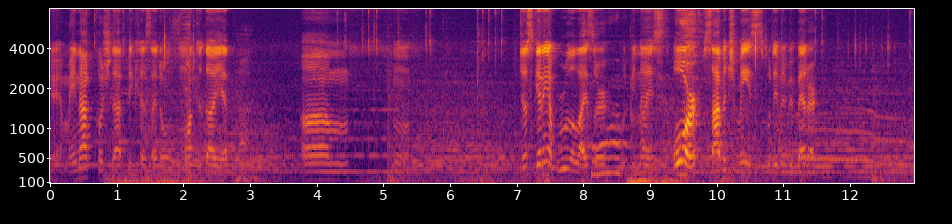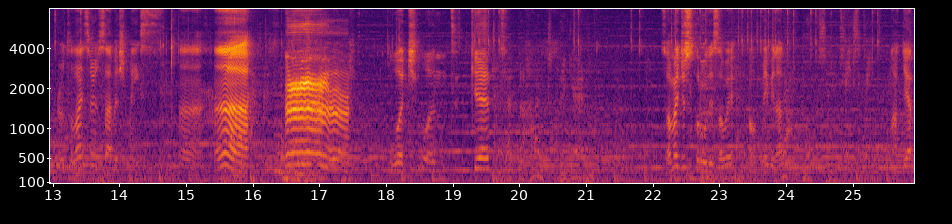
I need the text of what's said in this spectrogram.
I may not push that because I don't want to die yet. Um, hmm. Just getting a brutalizer would be nice. Or Savage Mace would even be better. Brutalizer, Savage Mace. Uh, ah, ah, which one to get? So I might just throw this away. Oh, maybe not. Not yet.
